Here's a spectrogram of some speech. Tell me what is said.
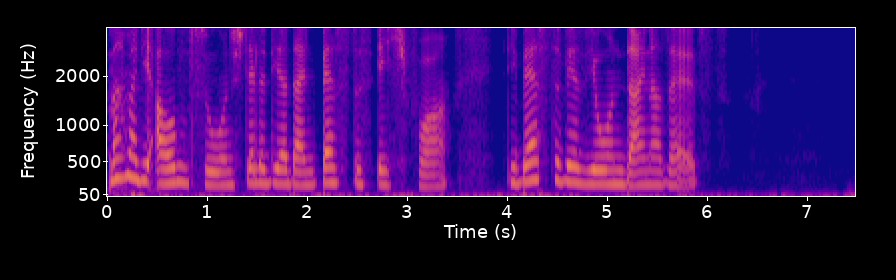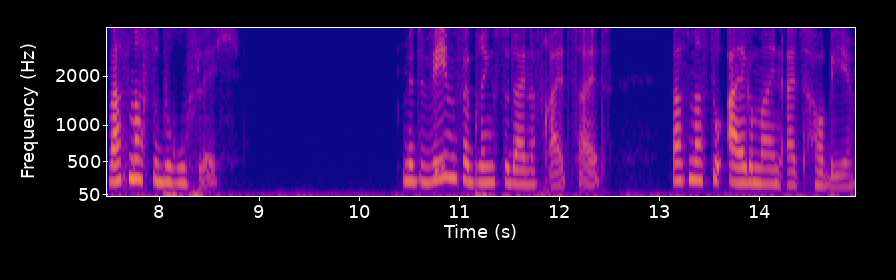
Mach mal die Augen zu und stelle dir dein bestes Ich vor die beste Version deiner selbst. Was machst du beruflich? Mit wem verbringst du deine Freizeit? Was machst du allgemein als Hobby?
